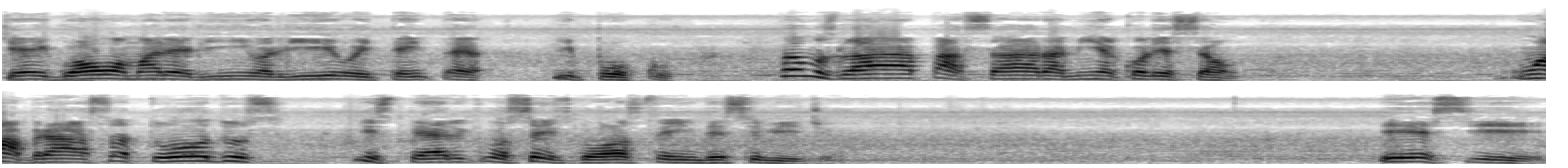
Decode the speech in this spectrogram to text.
que é igual ao amarelinho ali, 80 e pouco. Vamos lá passar a minha coleção. Um abraço a todos, espero que vocês gostem desse vídeo. Esse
